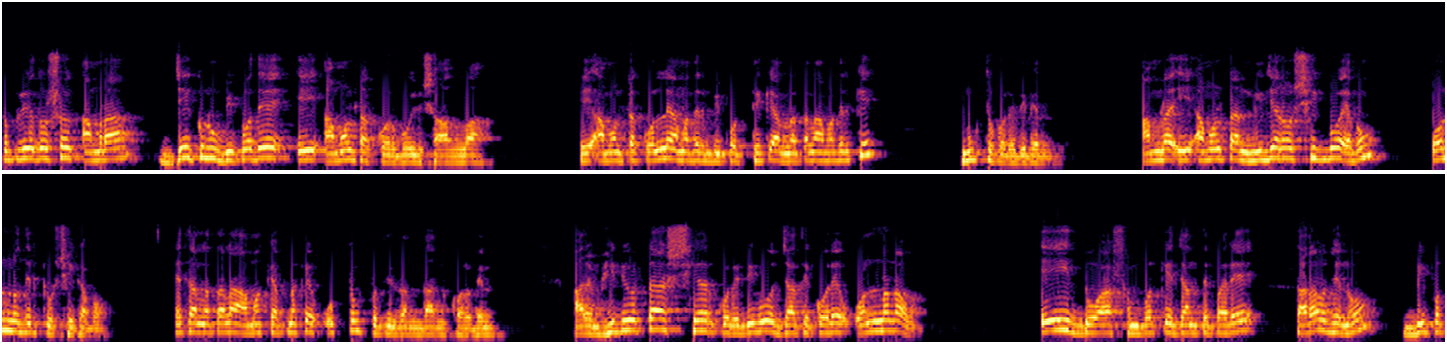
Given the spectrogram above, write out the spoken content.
তো প্রিয় দর্শক, আমরা যে কোনো বিপদে এই আমলটা করব ইনশাআল্লাহ। এই আমলটা করলে আমাদের বিপদ থেকে আল্লাহ তালা আমাদেরকে মুক্ত করে দিবেন। আমরা এই আমলটা নিজেরাও শিখব এবং অন্যদেরকেও শেখাবো। এতে আল্লাহ তালা আমাকে আপনাকে উত্তম প্রতিদান দান করবেন। আর ভিডিওটা শেয়ার করে দিব যাতে করে অন্যরাও এই দোয়া সম্পর্কে জানতে পারে, তারাও যেন বিপদ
